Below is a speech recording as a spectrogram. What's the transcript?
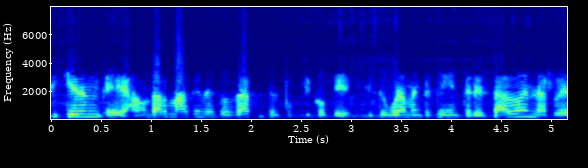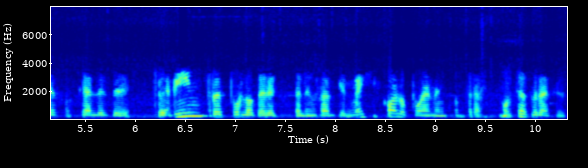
si quieren eh, ahondar más en esos datos, el público que, que, seguramente se haya interesado en las redes sociales de Redim, Red por los Derechos de la Infancia en México, lo pueden encontrar. Muchas gracias.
